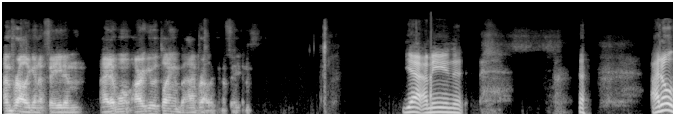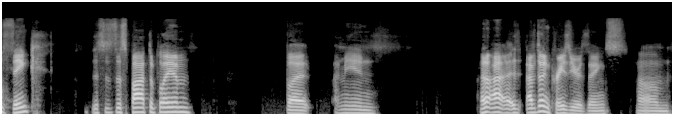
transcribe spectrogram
I'm probably going to fade him. I won't argue with playing him, but I'm probably going to fade him. Yeah, I mean, I don't think this is the spot to play him, but I mean, I. I I've done crazier things. Um,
